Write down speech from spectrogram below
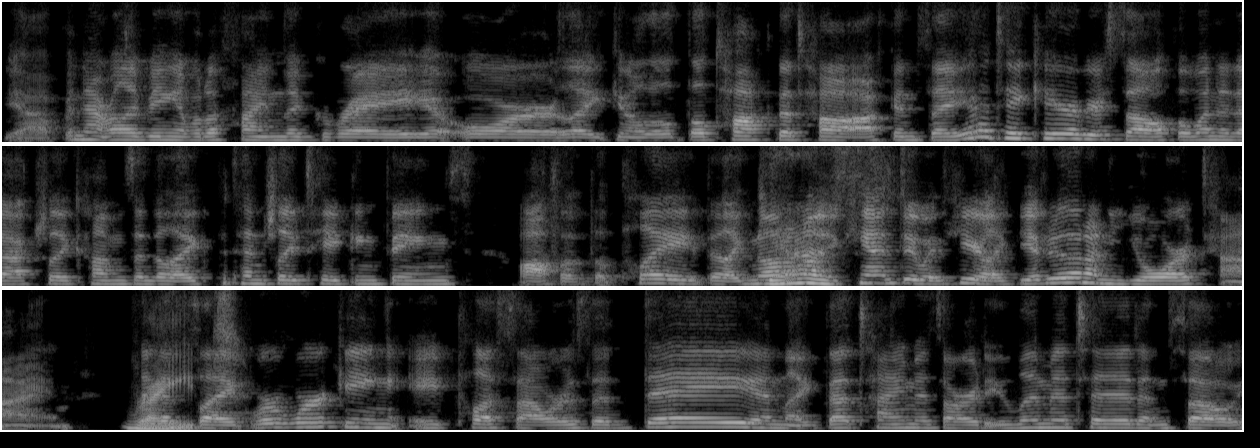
yeah, but not really being able to find the gray or like you know they'll they'll talk the talk and say yeah take care of yourself, but when it actually comes into like potentially taking things off of the plate, they're like no yes. no no you can't do it here. Like you have to do that on your time. Right. And it's like we're working eight plus hours a day and like that time is already limited. And so,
